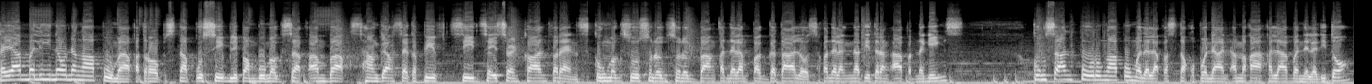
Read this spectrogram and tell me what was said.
Kaya malinaw na nga po mga katrops na posible pang bumagsak ang Bucks hanggang sa ika-fifth seed sa Eastern Conference kung magsusunod-sunod pa ang kanilang pagkatalo sa kanilang natitirang apat na games kung saan puro nga po malalakas na kupunan ang makakalaban nila dito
